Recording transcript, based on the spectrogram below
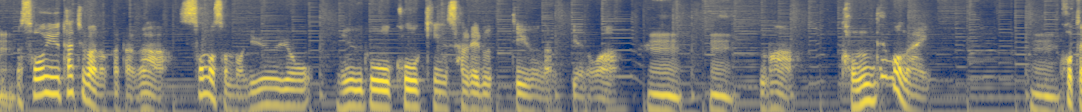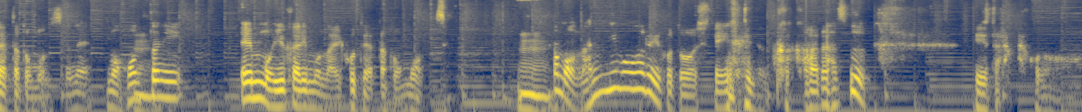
んうん、そういう立場の方がそもそも有料入労公金されるっていうなんていうのは、うんうん、まあとんでもないことやったと思うんですよね。もう本当に縁もゆかりもないことやったと思うんですよ。うん、しかも何にも悪いことをしていないのにかかわらず言うたらこの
